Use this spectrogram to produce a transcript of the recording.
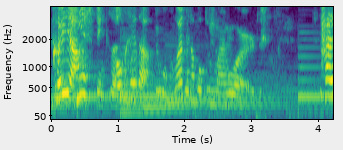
可以啊你也是丁克 OK 的。对，我我 Welcome 我 to my world。他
